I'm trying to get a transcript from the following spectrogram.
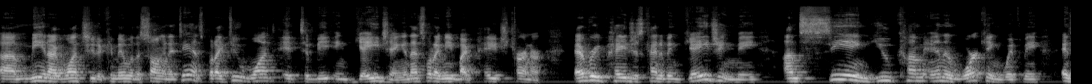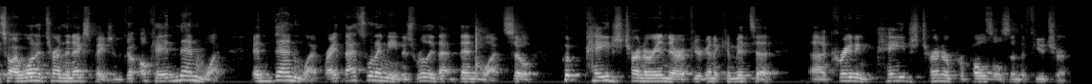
um, mean I want you to come in with a song and a dance, but I do want it to be engaging. And that's what I mean by page turner. Every page is kind of engaging me. I'm seeing you come in and working with me. And so I want to turn the next page and go, okay, and then what? And then what? Right? That's what I mean is really that then what. So put page turner in there if you're going to commit to uh, creating page turner proposals in the future.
